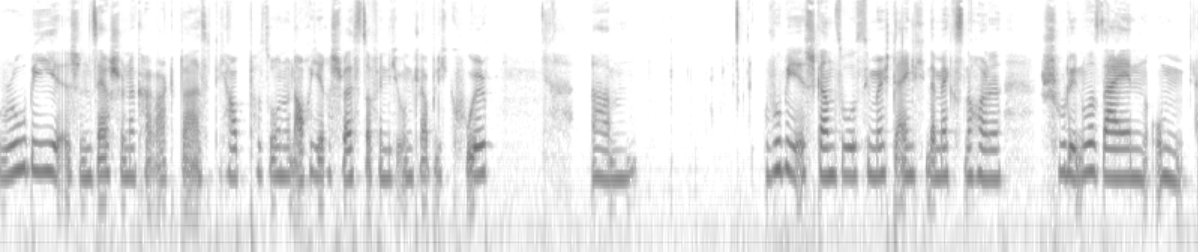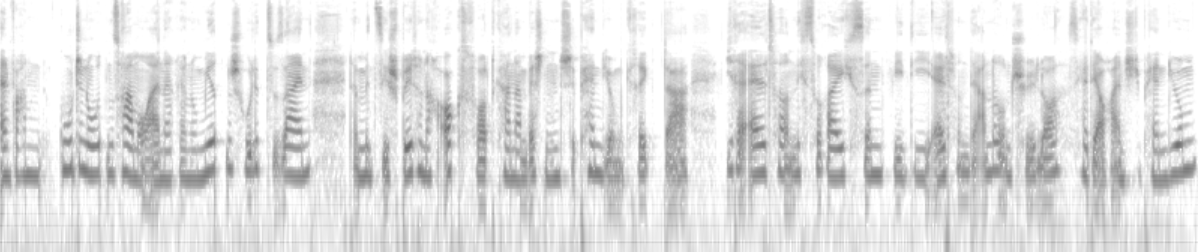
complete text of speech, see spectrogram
Ruby ist ein sehr schöner Charakter, also die Hauptperson und auch ihre Schwester finde ich unglaublich cool. Ähm, Ruby ist ganz so, sie möchte eigentlich in der Maxton Hall Schule nur sein, um einfach gute Noten zu haben, um einer renommierten Schule zu sein, damit sie später nach Oxford kann, am besten ein Stipendium kriegt, da ihre Eltern nicht so reich sind wie die Eltern der anderen Schüler. Sie hat ja auch ein Stipendium.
